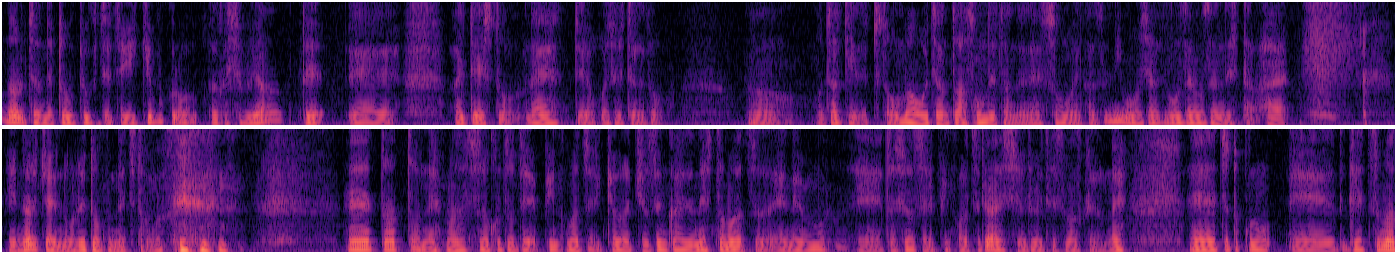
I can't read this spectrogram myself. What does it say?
なるちゃんね東京来てて池袋なんか渋谷で、えー、相手人ねってご一緒したけど、うん、さっきねちょっとお孫ちゃんと遊んでたんでねそうもいかずに申し訳ございませんでした。はい。えー、なるちゃんへのお礼トークになっちゃったかな？えーとあとね、まあ、そういうことでピンク祭り今日の抽選会でねひとまず、えー、年えー、年忘れピンク祭りは終了いたしますけどね、えー、ちょっとこの、えー、月末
